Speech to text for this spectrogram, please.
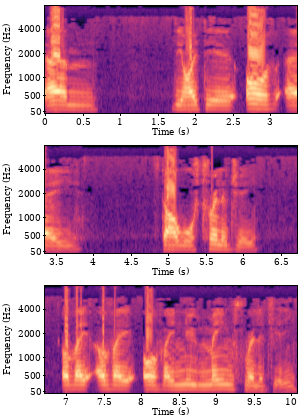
um, the idea of a Star Wars trilogy, of a of a of a new main trilogy,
